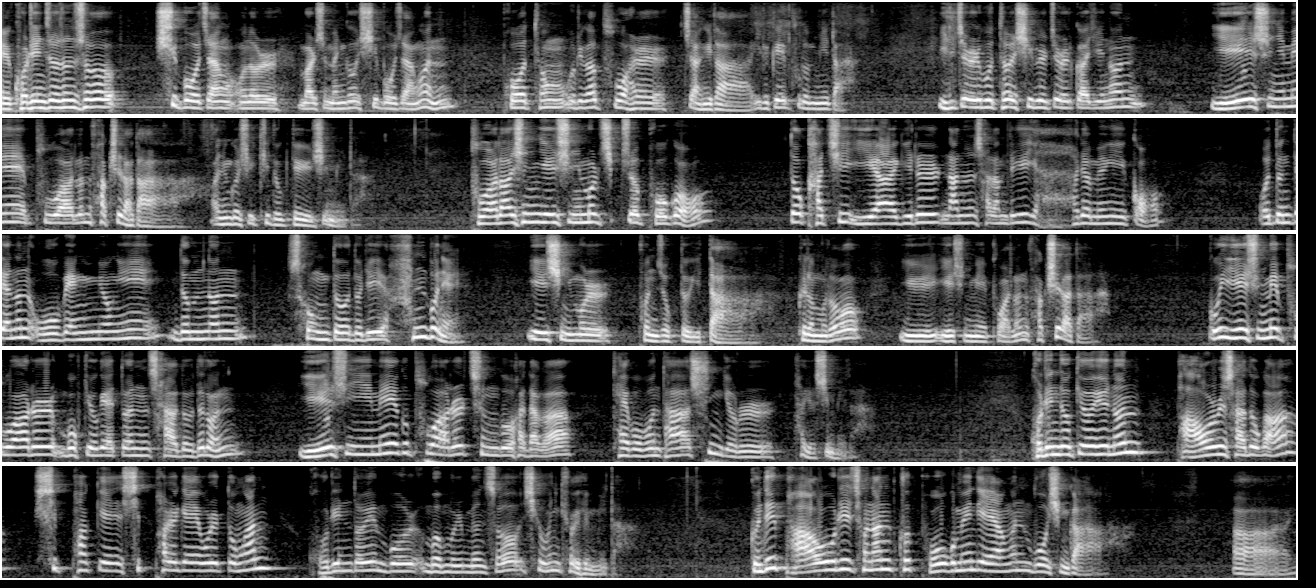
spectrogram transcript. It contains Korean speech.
예, 고린도전서 15장 오늘 말씀한 그 15장은 보통 우리가 부활 장이다 이렇게 부릅니다. 1절부터 11절까지는 예수님의 부활은 확실하다 하는 것이 기록되어 있습니다. 부활하신 예수님을 직접 보고 또 같이 이야기를 나눈 사람들이 여러 명이 있고 어떤 때는 500명이 넘는 성도들이 한 번에 예수님을 본 적도 있다. 그러므로 예수님의 부활은 확실하다. 그 예수님의 부활을 목격했던 사도들은 예수님의 그 부활을 증거하다가 대부분 다 순교를 하였습니다. 고린도 교회는 바울 사도가 18개, 18개월 동안 고린도에 머물면서 세운 교회입니다. 그런데 바울이 전한 그 복음의 내용은 무엇인가? 아,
